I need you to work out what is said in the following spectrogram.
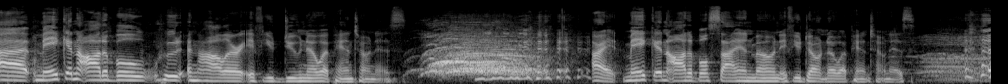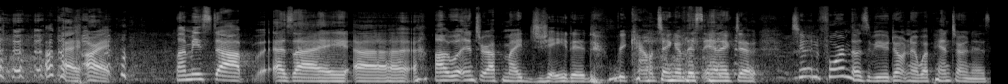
Uh, make an audible hoot and holler if you do know what Pantone is. all right, make an audible sigh and moan if you don't know what Pantone is. Okay, all right. Let me stop as I uh, I will interrupt my jaded recounting of this anecdote to inform those of you who don't know what Pantone is.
